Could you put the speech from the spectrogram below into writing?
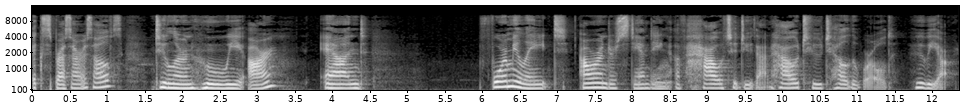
express ourselves, to learn who we are, and formulate our understanding of how to do that, how to tell the world who we are.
